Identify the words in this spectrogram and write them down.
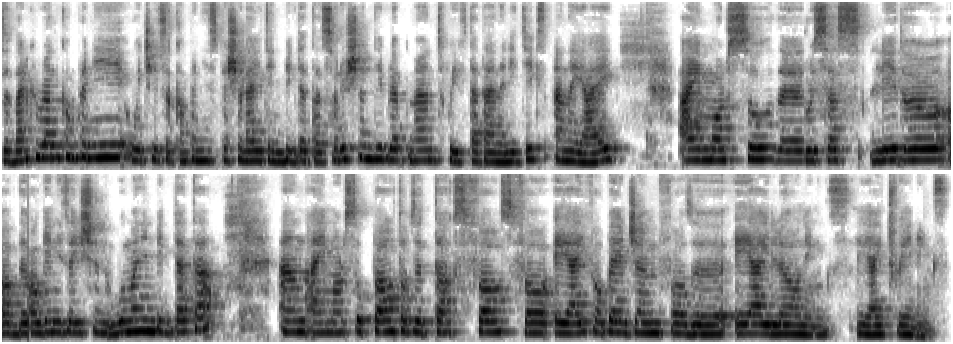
the Valkuren company, which is a company specialized in big data solution development with data analytics and AI. I'm also the research leader of the organization Women in Big Data. And I'm also part of the task force for AI for Belgium for the AI learnings, AI trainings.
